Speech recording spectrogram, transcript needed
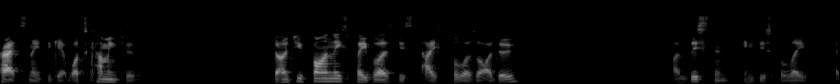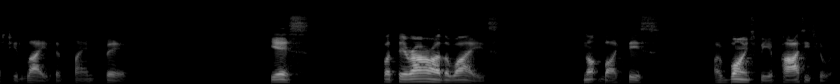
prats need to get what's coming to them. Don't you find these people as distasteful as I do? I listened in disbelief as she laid her plans bare. Yes, but there are other ways. Not like this. I won't be a party to it.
